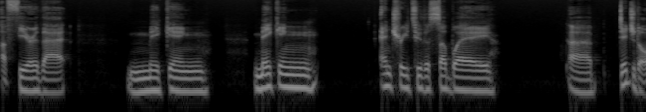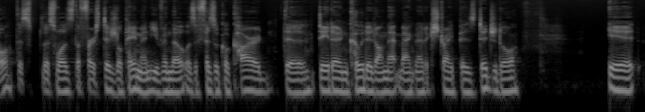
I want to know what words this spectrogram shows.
a fear that making making entry to the subway uh, digital. This this was the first digital payment, even though it was a physical card. The data encoded on that magnetic stripe is digital. It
